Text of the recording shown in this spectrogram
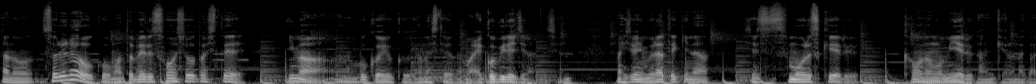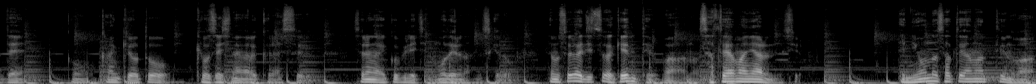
あのそれらをこうまとめる総称として今あの僕がよく話したような、まあ、エコビレッジなんですよね、まあ、非常に村的なスモールスケール顔の見える関係の中でこう環境と共生しながら暮らしする。それがエコビレッジのモデルなんですけどでもそれは実は原点はあの里山にあるんですよ。で日本の里山っていうのは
